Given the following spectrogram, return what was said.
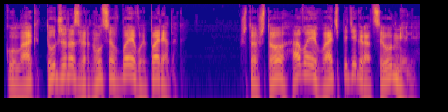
Кулак тут же развернулся в боевой порядок. Что-что, а воевать пятиградцы умели.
